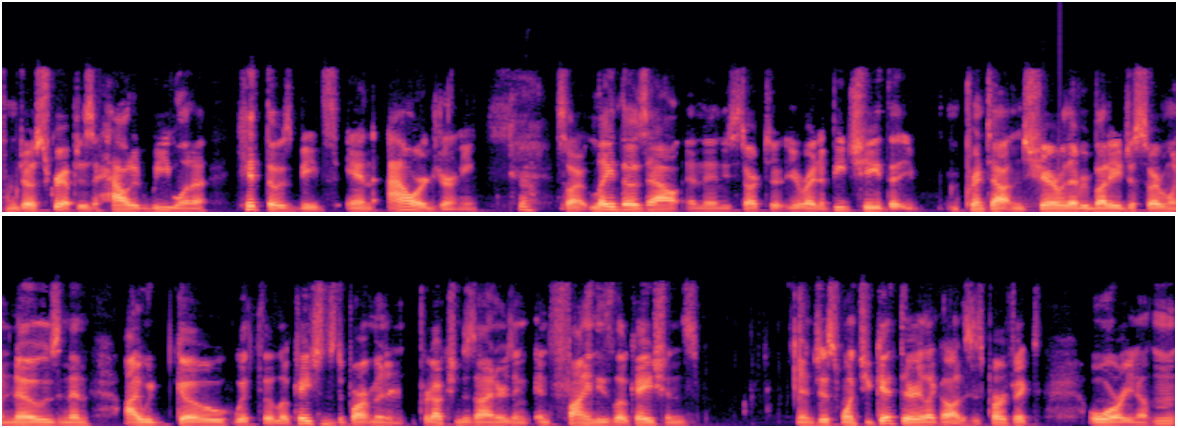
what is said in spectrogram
from Joe's script is how did we want to hit those beats in our journey. Yeah. So I laid those out, and then you start to you write a beat sheet that you print out and share with everybody, just so everyone knows. And then I would go with the locations department and production designers and, and find these locations. And just once you get there, you're like, oh, this is perfect or you know mm,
